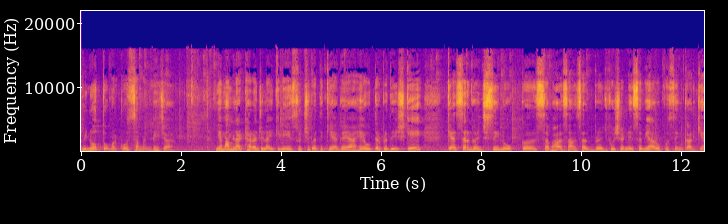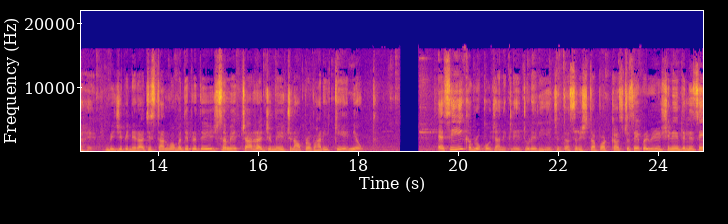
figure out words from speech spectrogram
विनोद तोमर को समन भेजा। यह मामला 18 जुलाई के लिए सूचीबद्ध किया गया है। उत्तर प्रदेश के कैसरगंज से लोक सभा सांसद ब्रजभूषण ने सभी आरोपों से इनकार किया है। बीजेपी ने राजस्थान व मध्य प्रदेश समेत चार राज्यों में चुनाव प्रभारी किए नियुक्त। ऐसी ही खबरों को जानने के लिए जुड़े रहिए जनता सरिश्ता पॉडकास्ट से। परवीन दिल्ली से।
